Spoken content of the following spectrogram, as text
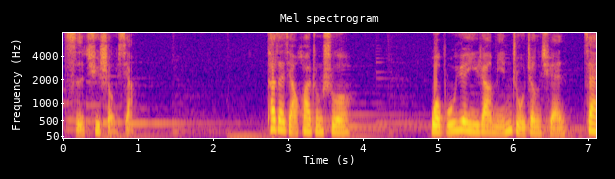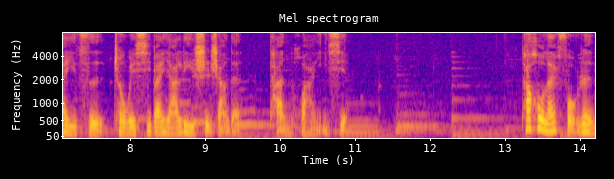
辞去首相。他在讲话中说：“我不愿意让民主政权再一次成为西班牙历史上的昙花一现。”他后来否认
